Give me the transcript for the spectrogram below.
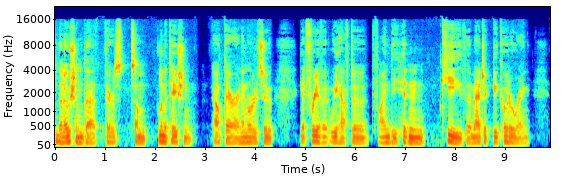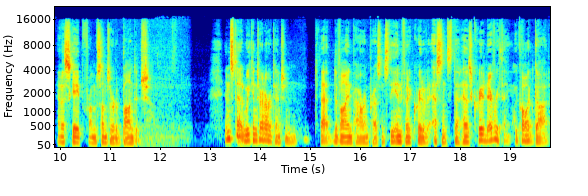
the notion that there's some limitation out there, and in order to get free of it, we have to find the hidden key, the magic decoder ring, and escape from some sort of bondage. Instead, we can turn our attention to that divine power and presence, the infinite creative essence that has created everything. We call it God.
